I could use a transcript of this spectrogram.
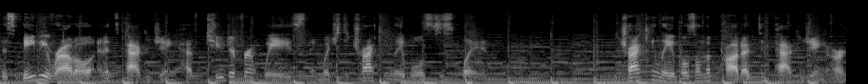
this baby rattle and its packaging have two different ways in which the tracking label is displayed. The tracking labels on the product and packaging are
